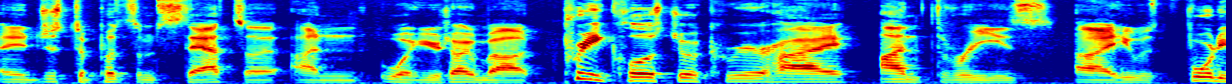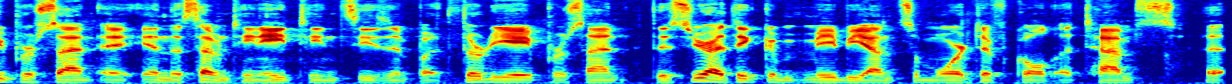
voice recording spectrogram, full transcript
and, just to put some stats on what you're talking about, pretty close to a career high on threes. Uh, he was 40% in the 17 18 season, but 38% this year. I think maybe on some more difficult attempts uh,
